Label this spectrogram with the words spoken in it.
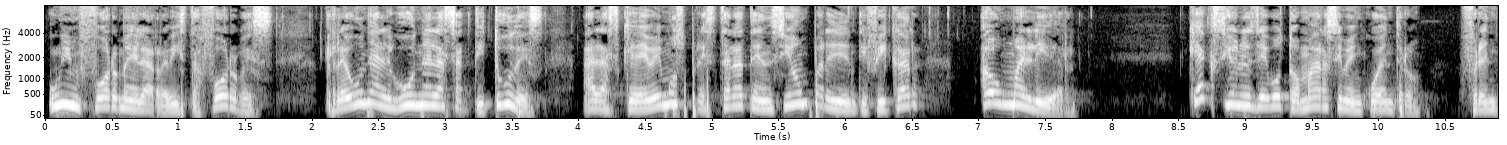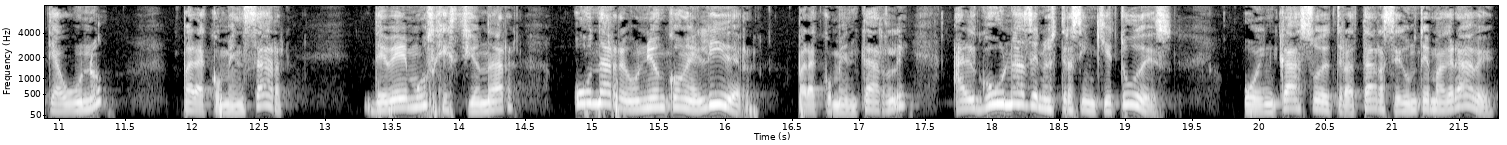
Un informe de la revista Forbes reúne algunas de las actitudes a las que debemos prestar atención para identificar a un mal líder. ¿Qué acciones debo tomar si me encuentro frente a uno? Para comenzar, debemos gestionar una reunión con el líder para comentarle algunas de nuestras inquietudes o en caso de tratarse de un tema grave,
